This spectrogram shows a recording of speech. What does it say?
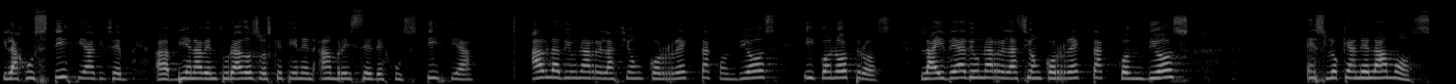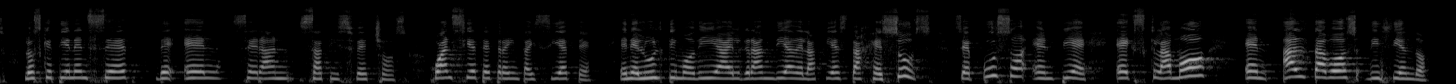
Y la justicia, dice, ah, bienaventurados los que tienen hambre y sed de justicia, habla de una relación correcta con Dios y con otros. La idea de una relación correcta con Dios es lo que anhelamos. Los que tienen sed de Él serán satisfechos. Juan 7:37. En el último día, el gran día de la fiesta, Jesús se puso en pie, exclamó en alta voz diciendo,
